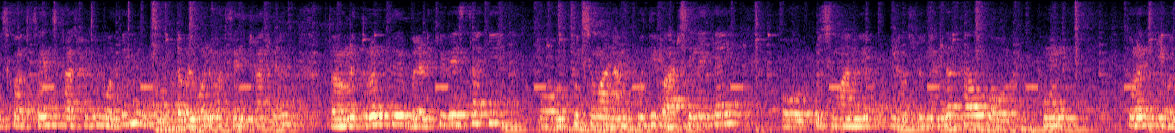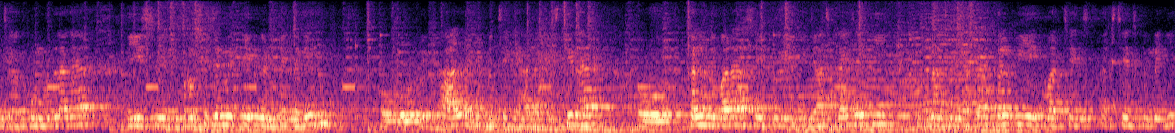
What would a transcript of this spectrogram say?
इसको एक्सचेंज ट्रांसफ्यूजन बोलते हैं डबल बोल में एक्सचेंज ट्रांसफ्यूजन तो हमने तुरंत ब्लड की व्यवस्था की और कुछ सामान हम खुद ही बाहर से लेके आए और कुछ सामान भी अपने हॉस्पिटल के अंदर था और खून तुरंत ही बच्चे का खून बदला गया। इस प्रोसीजर में तीन घंटे लगे हैं। और आज अभी बच्चे की हालत स्थिर है और कल दोबारा से पीड़िया की जाँच कराई जाएगी कितना पीड़िया था कल भी एक बार चेंज, एक्सचेंज करने की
